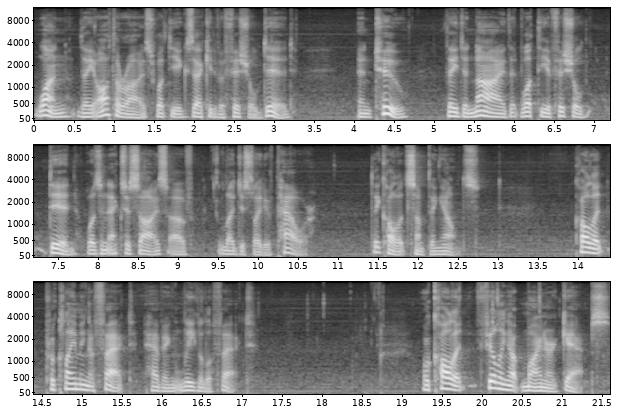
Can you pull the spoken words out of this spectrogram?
One, they authorize what the executive official did, and two, they deny that what the official did was an exercise of legislative power. They call it something else. Call it proclaiming a fact having legal effect or call it filling up minor gaps.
